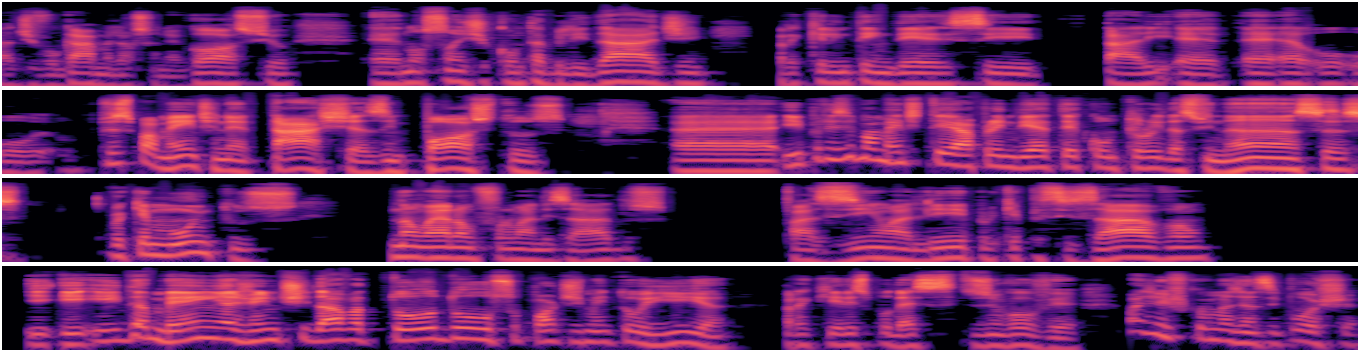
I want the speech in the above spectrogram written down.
a divulgar melhor seu negócio, é, noções de contabilidade para que ele entendesse tari- é, é, o- o- principalmente né, taxas, impostos, e principalmente ter, aprender a ter controle das finanças, porque muitos não eram formalizados, faziam ali porque precisavam. E, e- e também a gente dava todo o suporte de mentoria para que eles pudessem se desenvolver. Mas a gente ficou imaginando assim, poxa,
